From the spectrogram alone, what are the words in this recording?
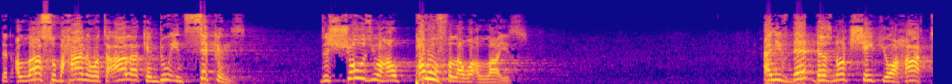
that Allah subhanahu wa ta'ala can do in seconds, this shows you how powerful our Allah is. And if that does not shake your heart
